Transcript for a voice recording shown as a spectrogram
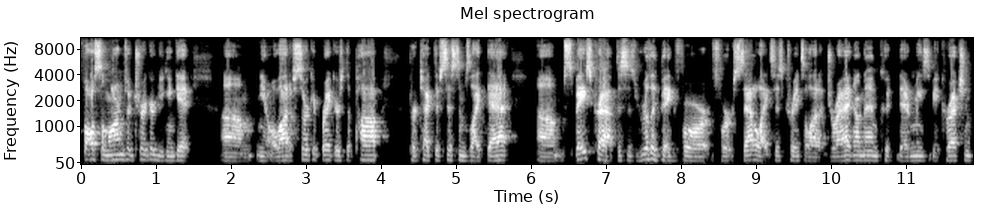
False alarms are triggered. You can get um, you know, a lot of circuit breakers to pop, protective systems like that. Um, spacecraft, this is really big for, for satellites. This creates a lot of drag on them. Could There needs to be correction.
